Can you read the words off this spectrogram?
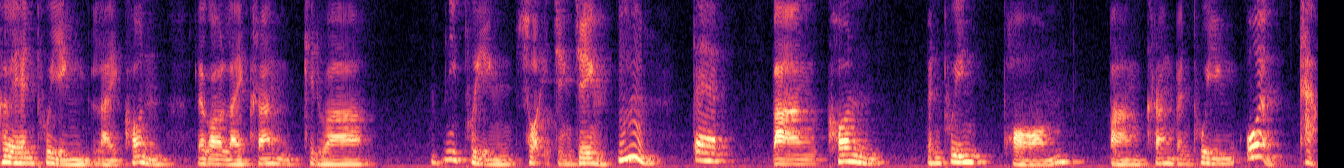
เคยเห็นผู้หญิงหลายคน แล้วก็หลายครั้งคิดว่า นี่ผู้หญิงสวยจริงอืมๆแต่บางคนเป็นผู้หญิงผอม บางครั้งเป็นผู้หญิงอ้วนครับ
